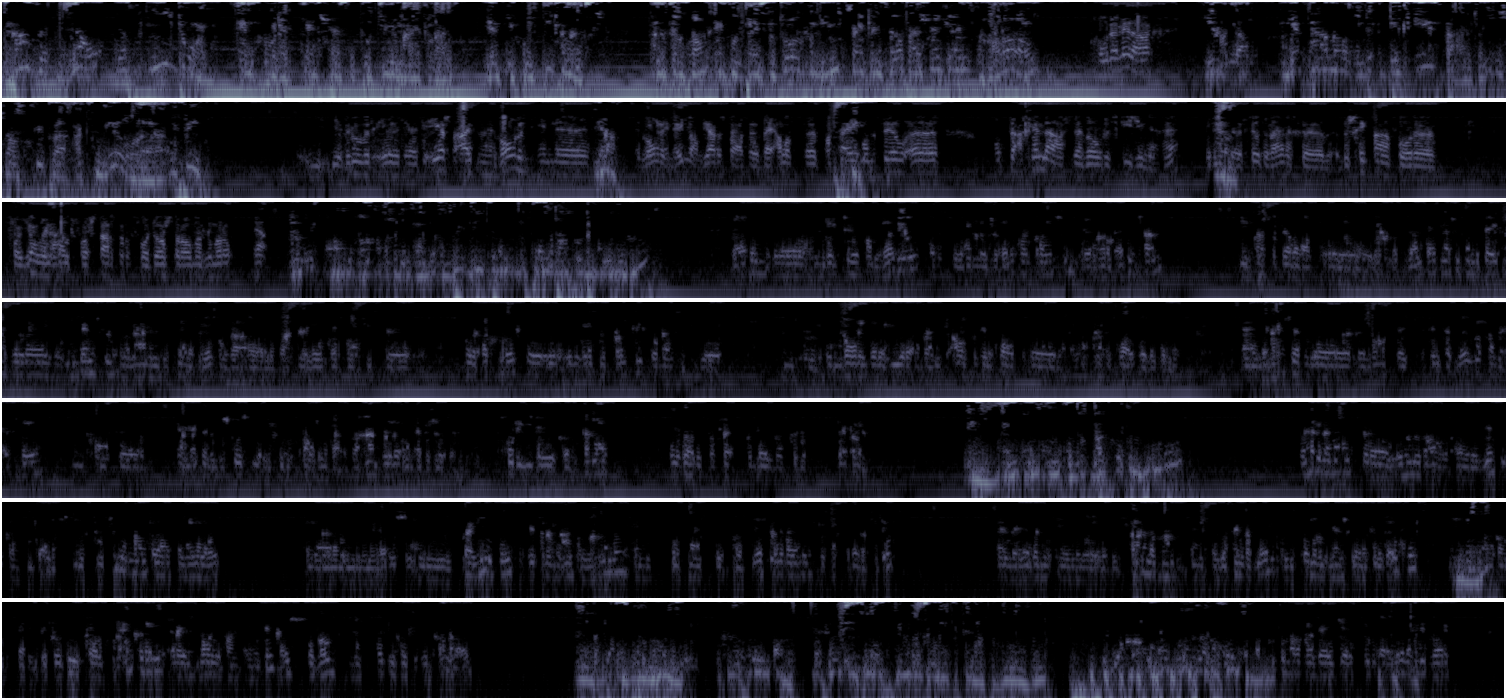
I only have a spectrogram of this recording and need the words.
Gaan ze wel of niet door? En voor de kerstverse cultuurmakelaar Jeffrey van Piekermans. Aan de telefoon een van de presentatoren van dienst, Franklin Veldhuis. Franklin, hallo. Goedemiddag. Ja, ja met name dit eerste item is wel super actueel, uh, of niet? Je bedoelt het, het eerste item, het wonen in, uh, ja. het wonen in Nederland. Ja, dat staat uh, bij alle partijen momenteel op de agenda over de verkiezingen. Hè? Er is ja. veel te weinig beschikbaar voor, voor jong en oud, voor starters, voor doorstromers, noem maar op. Ja. We hebben een directeur van de radio, dat is de Nederlandse Radiocorporatie, Rob Ebbington die gaat vertellen wat, uh, met kan betekenen voor uh, de mensen, name in de snelle druk, want daar uh, vaak heel veel informatie voor opgelost in de eerste instantie, voor mensen die een woning willen huren en daar niet alles in aan het kwijt willen kunnen. En daarnaast hebben we de landsteeds Vincent Wilbers van de SP, die gaat ja, met een discussie en die gaat met elkaar aanvullen en hebben ze goede ideeën voor de taal, hoe zou dit probleem kunnen tackelen. En wat er hierin? We hebben we is van dat is een vrij nieuw punt, zit een aantal maanden en volgens mij is het voor het eerst bij de echt redacteur. En we hebben in de samenhang en we vinden dat leuk, en sommige mensen vinden het ook goed. De cultuurcode van Enschede, er is woning van een Vinkers, gewoon met opnieuw in Canada. een beetje het erg niet werkt.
